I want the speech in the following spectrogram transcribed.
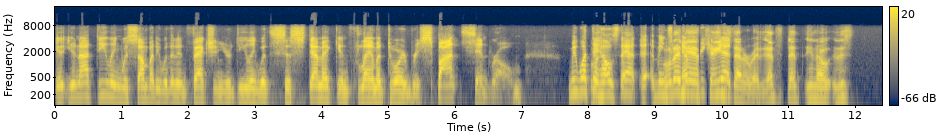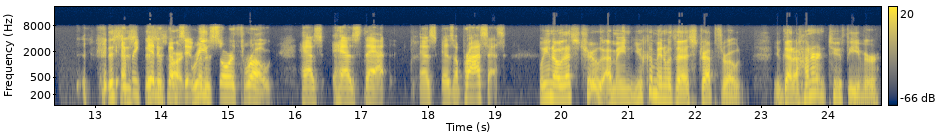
it, you're not dealing with somebody with an infection. You're dealing with systemic inflammatory response syndrome. I mean, what the well, hell's that? It means well, they may have changed kid, that already. That's that. You know, this. This every is, kid this who comes hard. in Read, with a sore throat has has that as as a process. Well, you know, that's true. I mean, you come in with a strep throat, you've got 102 fever,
